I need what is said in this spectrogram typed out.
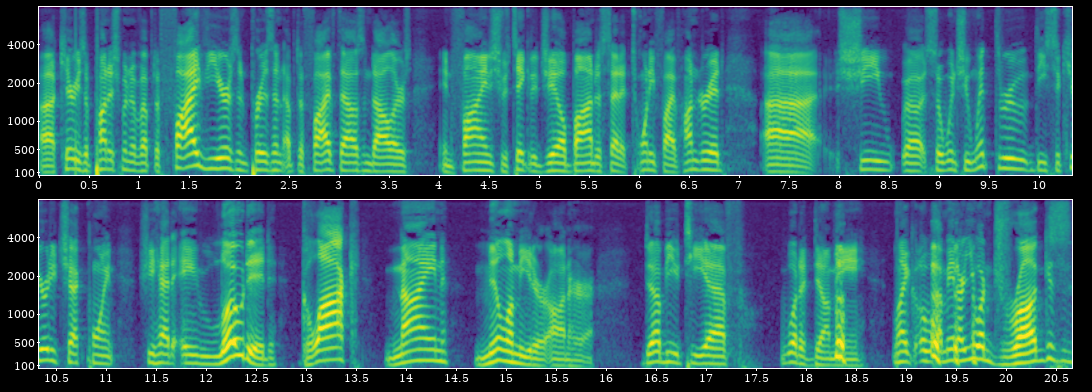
Uh, carries a punishment of up to five years in prison, up to five thousand dollars in fines. She was taken to jail. Bond is set at twenty five hundred. Uh, she uh, so when she went through the security checkpoint, she had a loaded Glock nine millimeter on her. WTF? What a dummy! like, oh, I mean, are you on drugs?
